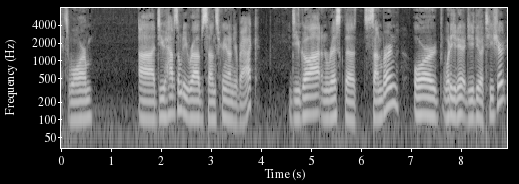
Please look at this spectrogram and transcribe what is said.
It's warm. Uh, do you have somebody rub sunscreen on your back? Do you go out and risk the sunburn, or what do you do? Do you do a t-shirt?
